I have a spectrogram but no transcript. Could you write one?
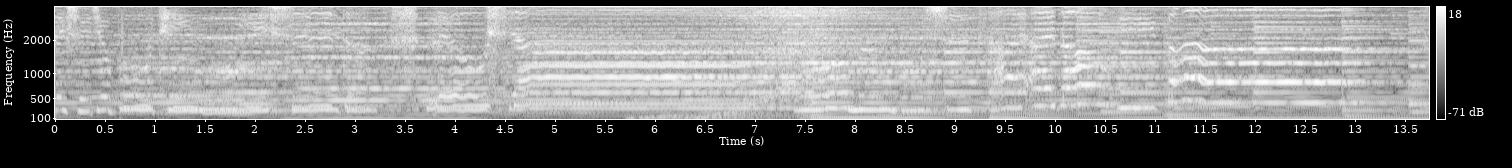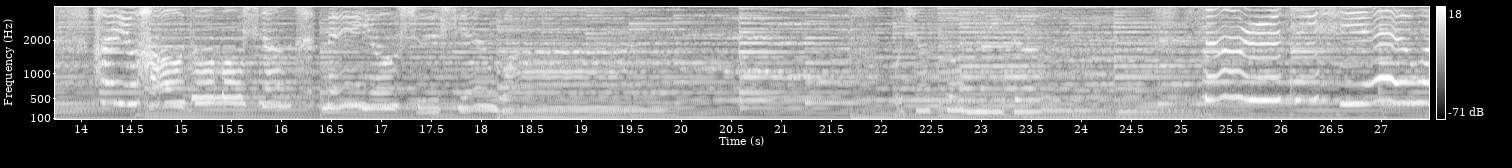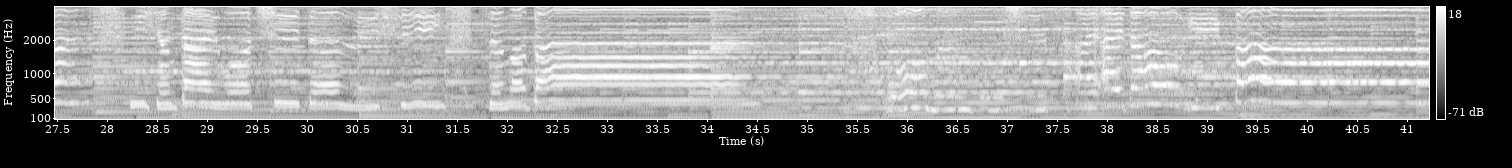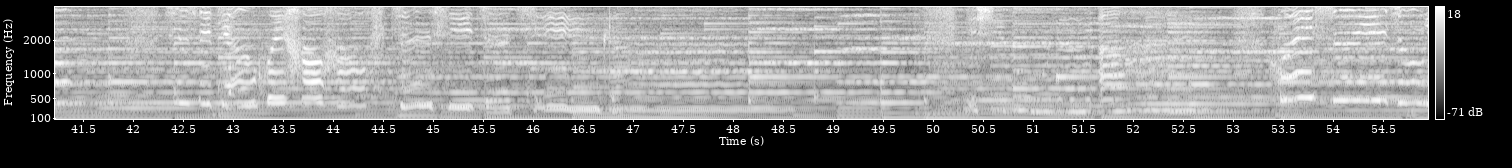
泪水就不停无意识的流下。我们不是才爱到一半，还有好多梦想没有实现完。我想送你的生日惊喜夜晚，你想带我去的旅行怎么办？我们不是才爱到一半，是谁将会好好珍惜这情感？也许不能爱，会是一种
